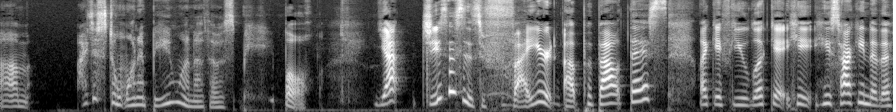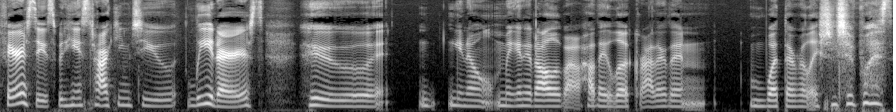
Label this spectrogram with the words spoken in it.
Um, I just don't want to be one of those people. Yeah, Jesus is fired up about this. Like if you look at he he's talking to the Pharisees, but he's talking to leaders who you know, made it all about how they look rather than what their relationship was.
